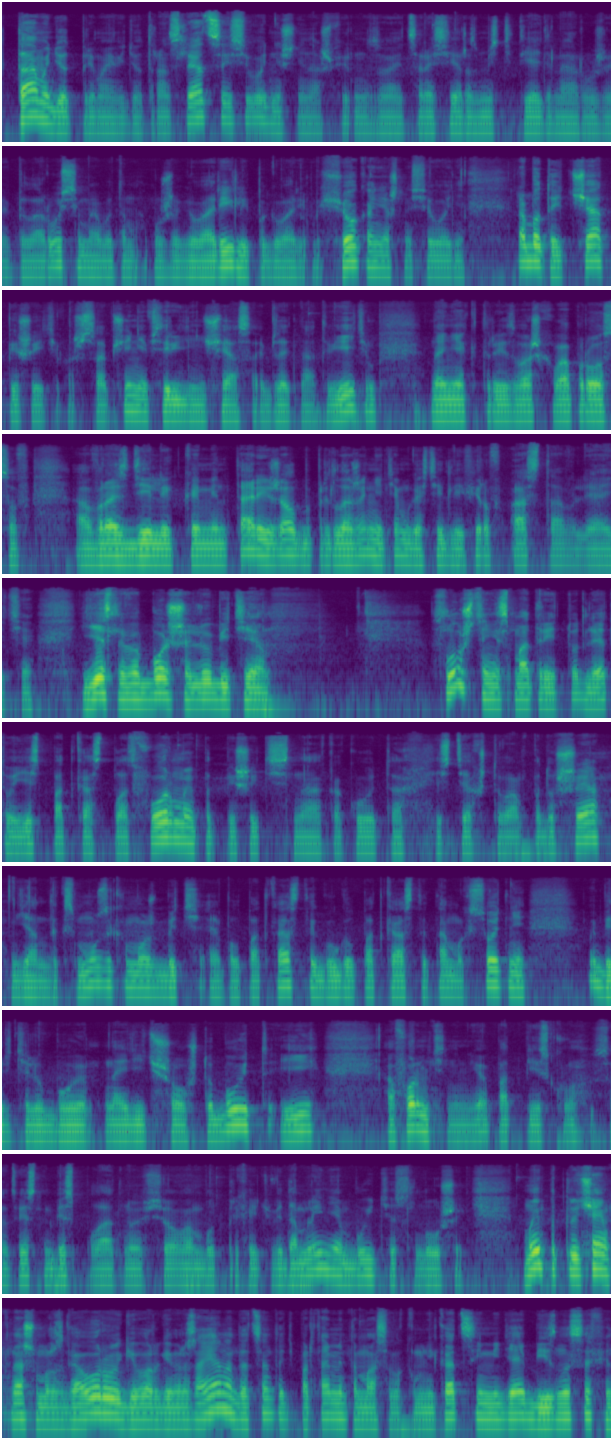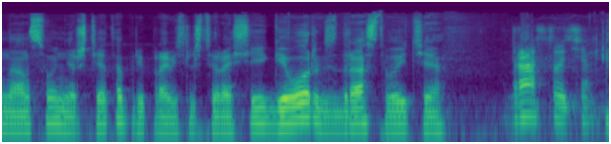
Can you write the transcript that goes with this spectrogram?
Там идет прямая видеотрансляция. Сегодняшний наш эфир называется «Россия разместит ядерное оружие в Беларуси». Мы об этом уже говорили, поговорим еще, конечно, сегодня. Работает чат, пишите ваши сообщения. В середине часа обязательно ответим на некоторые из ваших вопросов. А в разделе «Комментарии», «Жалобы», «Предложения» тем гостей для эфиров оставляйте. Если вы больше любите слушать, а не смотреть, то для этого есть подкаст-платформы. Подпишитесь на какую-то из тех, что вам по душе. Яндекс Музыка, может быть, Apple подкасты, Google подкасты, там их сотни. Выберите любую, найдите шоу, что будет, и оформите на нее подписку, соответственно, бесплатную. Все, вам будут приходить уведомления, будете слушать. Мы подключаем к нашему разговору Георгия Мирзаяна, доцента Департамента массовых коммуникаций и медиабизнеса Финансового университета при правительстве России. Георг, здравствуйте. Здравствуйте.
